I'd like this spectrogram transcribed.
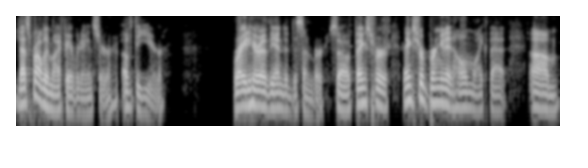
That's probably my favorite answer of the year. Right here at the end of December. So thanks for thanks for bringing it home like that, um,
